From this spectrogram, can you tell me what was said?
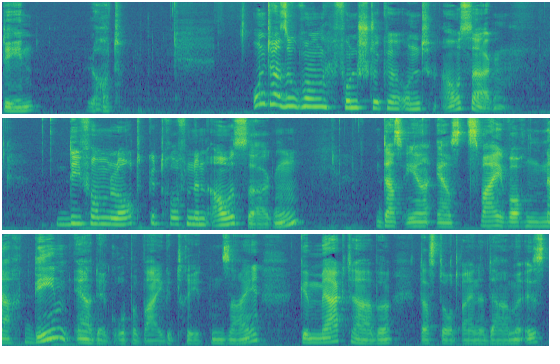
den Lord. Untersuchung, Fundstücke und Aussagen. Die vom Lord getroffenen Aussagen, dass er erst zwei Wochen nachdem er der Gruppe beigetreten sei, gemerkt habe, dass dort eine Dame ist,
